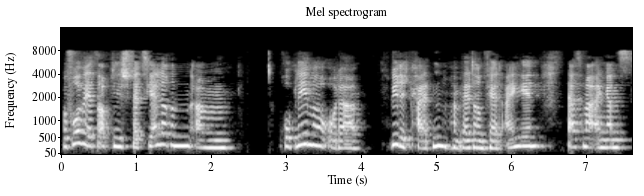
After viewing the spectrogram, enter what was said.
Bevor wir jetzt auf die spezielleren ähm, Probleme oder Schwierigkeiten beim älteren Pferd eingehen, erstmal ein ganz,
